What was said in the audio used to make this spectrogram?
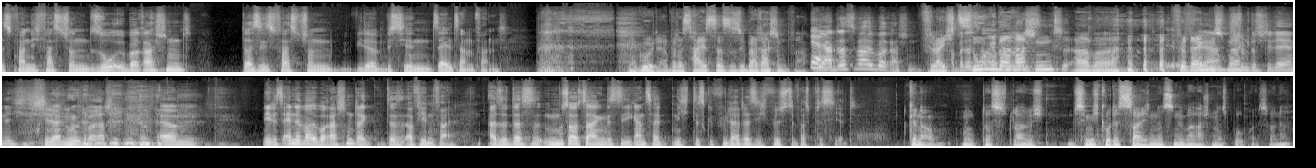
Das fand ich fast schon so überraschend, dass ich es fast schon wieder ein bisschen seltsam fand. Na gut, aber das heißt, dass es überraschend war. Ja. das war überraschend. Vielleicht Aber das zu auch nur überraschend, aber für deinen ja, Geschmack. Stimmt, das steht da ja nicht. Steht da nur überraschend. ähm, nee, das Ende war überraschend, da- das auf jeden Fall. Also das muss auch sagen, dass sie die ganze Zeit nicht das Gefühl hat, dass ich wüsste, was passiert. Genau. Und das, glaube ich, ein ziemlich gutes Zeichen, dass es ein überraschendes Buch ist, oder?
